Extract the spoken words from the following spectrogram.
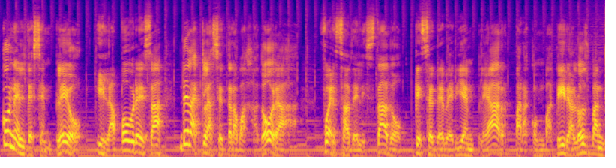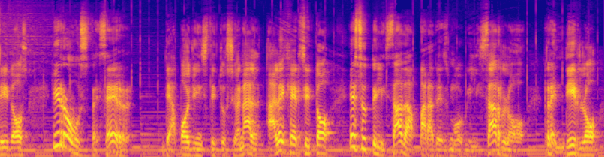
con el desempleo y la pobreza de la clase trabajadora fuerza del Estado que se debería emplear para combatir a los bandidos y robustecer de apoyo institucional al ejército es utilizada para desmovilizarlo, rendirlo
